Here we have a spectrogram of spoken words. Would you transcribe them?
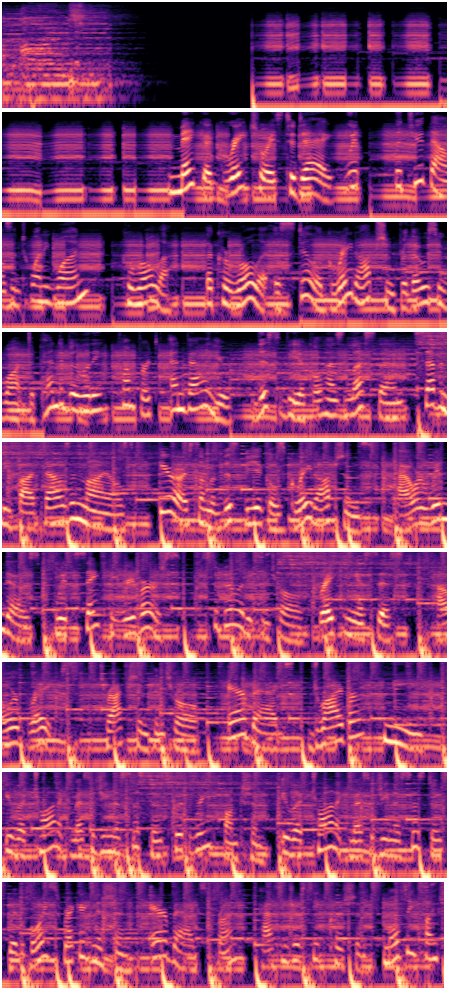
Make a great choice today with the 2021 Corolla. The Corolla is still a great option for those who want dependability, comfort, and value. This vehicle has less than 75,000 miles. Here are some of this vehicle's great options. Power windows with safety reverse, stability control, braking assist, power brakes, traction control, airbags, driver, knee, electronic messaging assistance with read function, electronic messaging assistance with voice recognition, airbags front, passenger seat cushion, multifunction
